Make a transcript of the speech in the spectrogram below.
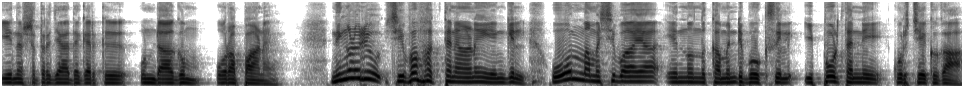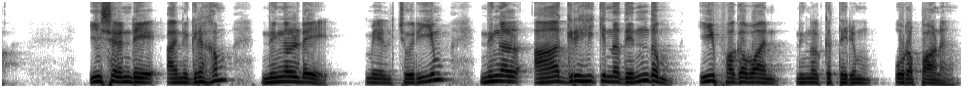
ഈ നക്ഷത്ര ജാതകർക്ക് ഉണ്ടാകും ഉറപ്പാണ്. നിങ്ങളൊരു ശിവഭക്തനാണ് എങ്കിൽ ഓം നമശിവായ എന്നൊന്ന് കമന്റ് ബോക്സിൽ ഇപ്പോൾ തന്നെ കുറിച്ചേക്കുക. ഈശ്വരന്റെ അനുഗ്രഹം നിങ്ങളുടെ മേൽ ചൊരിയും. നിങ്ങൾ ആഗ്രഹിക്കുന്നതെന്തും ഈ ഭഗവാൻ നിങ്ങൾക്ക് തരും ഉറപ്പാണ്.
